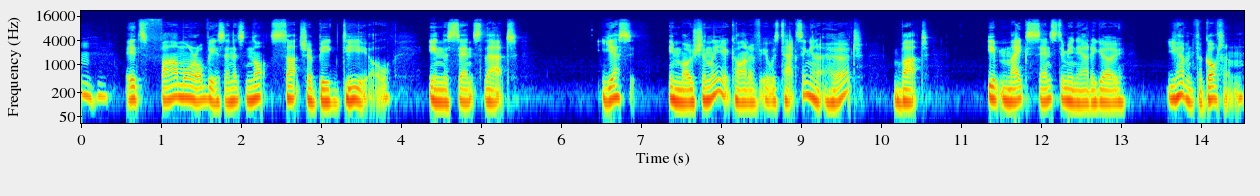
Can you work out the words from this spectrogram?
mm-hmm. it's far more obvious, and it's not such a big deal, in the sense that, yes, emotionally, it kind of it was taxing and it hurt, but it makes sense to me now to go, you haven't forgotten.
